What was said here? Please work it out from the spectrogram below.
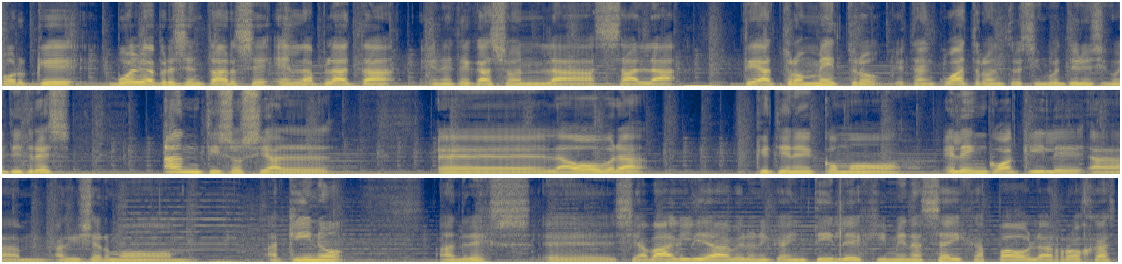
porque vuelve a presentarse en La Plata, en este caso en la sala Teatro Metro, que está en 4 entre 51 y 53, Antisocial eh, la obra que tiene como elenco aquí a, Guillermo Aquino, Andrés eh, Ciabaglia, Verónica Intile, Jimena Seijas, Paola Rojas,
